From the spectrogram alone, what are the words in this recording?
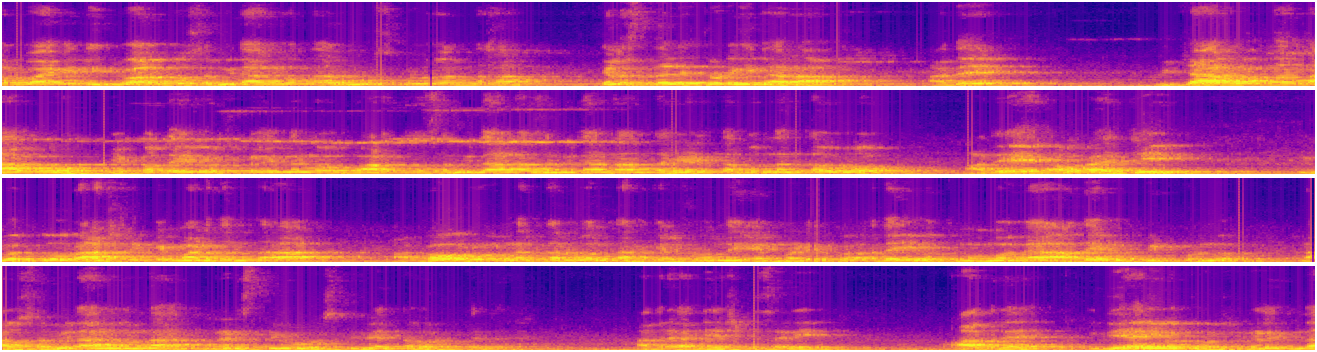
ಪರವಾಗಿ ನಿಜವಾಗ್ಲೂ ಸಂವಿಧಾನವನ್ನು ರೂಢಿಸ್ಕೊಳ್ಳುವಂತಹ ಕೆಲಸದಲ್ಲಿ ತೊಡಗಿದಾರ ಅದೇ ವಿಚಾರವನ್ನ ನಾವು ಎಪ್ಪತ್ತೈದು ವರ್ಷಗಳಿಂದನೂ ಭಾರತದ ಸಂವಿಧಾನ ಸಂವಿಧಾನ ಅಂತ ಹೇಳ್ತಾ ಬಂದಂಥವರು ಅದೇ ಅವರ ಅಜ್ಜಿ. ಇವತ್ತು ರಾಷ್ಟ್ರಕ್ಕೆ ಮಾಡಿದಂಥ ಅಗೌರವವನ್ನು ತರುವಂತಹ ಕೆಲಸವನ್ನು ಏನು ಮಾಡಿದ್ರು? ಅದೇ ಇವತ್ತು ಮೊಮ್ಮಗ ಅದೇ ಇಟ್ಕೊಂಡು ನಾವು ಸಂವಿಧಾನವನ್ನು ನಡೆಸ್ತೀವಿ, ಉಳಿಸ್ತೀವಿ ಅಂತ ಹೊರಡ್ತಿದ್ದಾರೆ ಆದರೆ ಅದೆಷ್ಟು ಸರಿ? ಆದರೆ ಇದೇ ಐವತ್ತು ವರ್ಷಗಳಿಂದ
